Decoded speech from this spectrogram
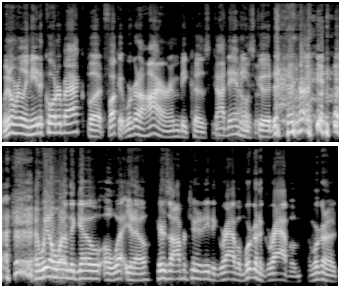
We don't really need a quarterback, but fuck it, we're going to hire him because He's goddamn, he's good, and we don't want him to go away. You know, here's the opportunity to grab him. We're going to grab him, and we're going to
